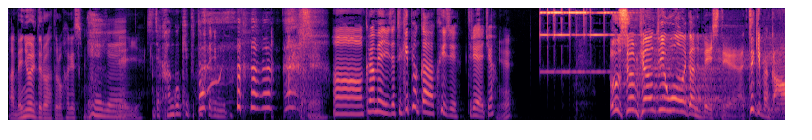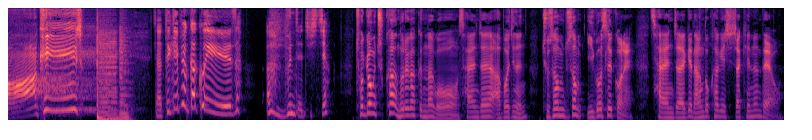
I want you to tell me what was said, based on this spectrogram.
아, 매뉴얼대로 하도록 하겠습니다. 예, 예. 예, 예. 진짜 간곡히 부탁드립니다. 예. 어, 그러면 이제 듣기 평가 퀴즈 드려야죠. 예. 웃음 편지 월간 베스트 듣기 평가 퀴즈. 자, 듣기 평가 퀴즈. 어, 문제 주시죠. 초경 축하 노래가 끝나고 사연자의 아버지는 주섬주섬 이것을 꺼내 사연자에게 낭독하기 시작했는데요.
